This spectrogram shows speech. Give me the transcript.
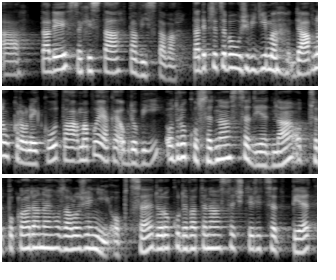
A tady se chystá ta výstava. Tady před sebou už vidím dávnou kroniku. Ta mapuje jaké období? Od roku 1701, od předpokládaného založení obce, do roku 1945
